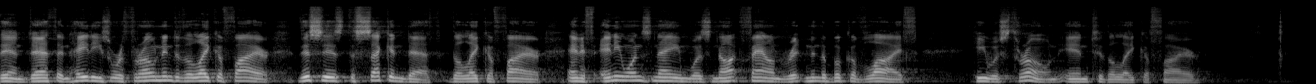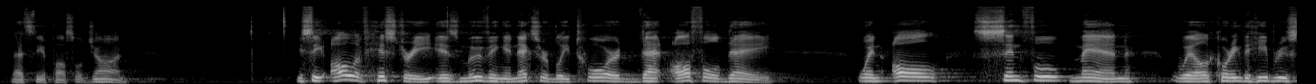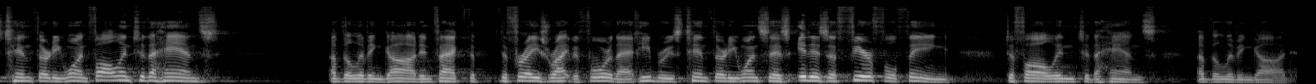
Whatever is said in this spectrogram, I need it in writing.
Then death and Hades were thrown into the lake of fire. This is the second death, the lake of fire. And if anyone's name was not found written in the book of life, he was thrown into the lake of fire. That's the Apostle John. You see, all of history is moving inexorably toward that awful day when all sinful men will, according to Hebrews 10:31, fall into the hands of the living God. In fact, the, the phrase right before that, Hebrews 10:31 says, "It is a fearful thing to fall into the hands of the living God."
